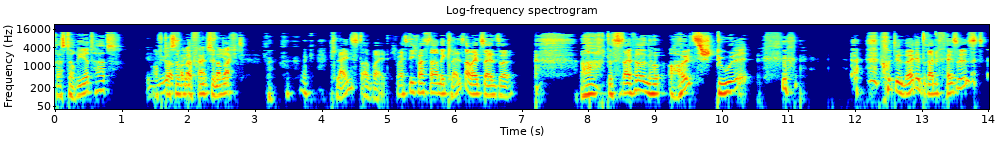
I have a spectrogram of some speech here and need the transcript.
restauriert hat. In Auf das er wieder funktioniert. Kleinstarbeit. Ich weiß nicht, was da eine Kleinstarbeit sein soll. Ach, das ist einfach ein Holzstuhl, wo du Leute dran fesselst.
